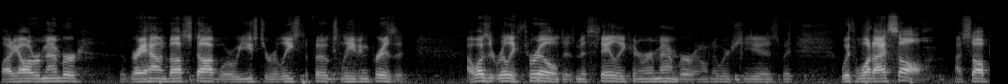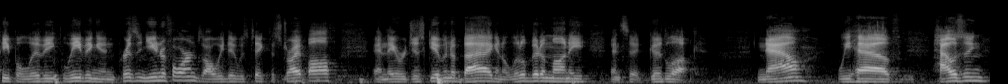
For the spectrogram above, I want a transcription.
A lot of y'all remember the Greyhound bus stop where we used to release the folks leaving prison. I wasn't really thrilled, as Miss Staley can remember, I don't know where she is, but with what I saw. I saw people living, leaving in prison uniforms. All we did was take the stripe off, and they were just given a bag and a little bit of money and said, good luck. Now we have housing,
